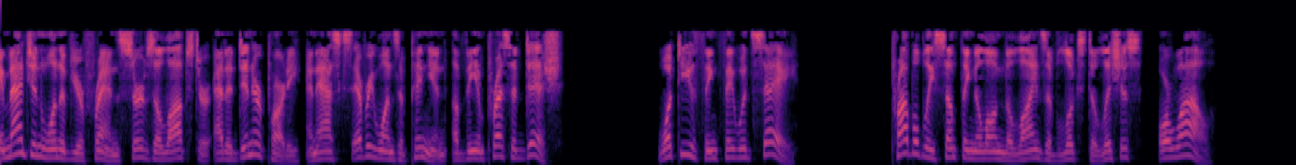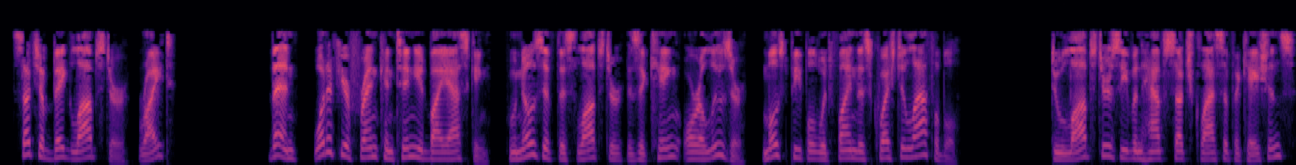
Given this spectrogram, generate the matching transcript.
Imagine one of your friends serves a lobster at a dinner party and asks everyone's opinion of the impressive dish. What do you think they would say? Probably something along the lines of looks delicious or wow. Such a big lobster, right? Then, what if your friend continued by asking, Who knows if this lobster is a king or a loser? Most people would find this question laughable. Do lobsters even have such classifications?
